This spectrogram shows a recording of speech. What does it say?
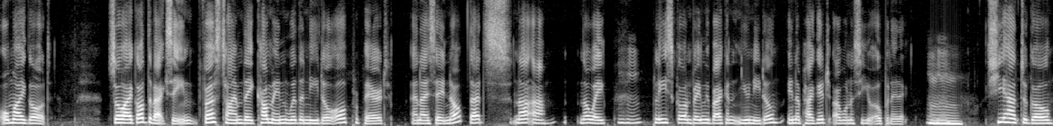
Oh my god! So I got the vaccine. First time they come in with a needle all prepared, and I say nope, that's not uh, no way. Mm-hmm. Please go and bring me back a new needle in a package. I want to see you open it. Mm-hmm. Mm. She had to go.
